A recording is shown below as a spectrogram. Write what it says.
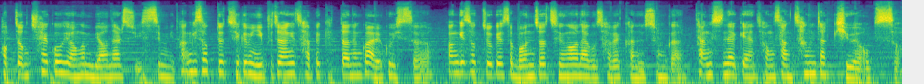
법정 최고형은 면할 수 있습니다. 황기석도 지금 이 부장이 자백했다는 거 알고 있어요. 황기석 쪽에서 먼저 증언하고 자백하는 순간 당신에겐 정상 참작 기회 없어.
